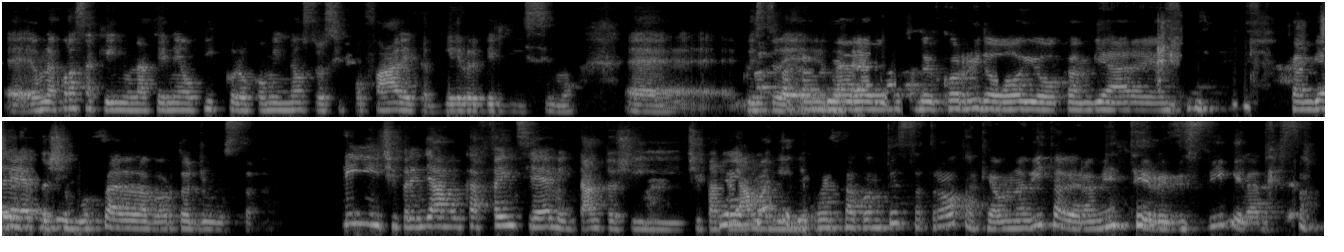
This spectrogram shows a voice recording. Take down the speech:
eh, è una cosa che in un Ateneo piccolo come il nostro si può fare, davvero è bellissimo. Eh, questo Basta è cambiare il lato del corridoio, cambiare, cambiare certo, bussare alla porta giusta. Sì, ci prendiamo un caffè insieme, intanto ci, ci parliamo di... di questa contessa Trota che ha una vita veramente irresistibile adesso.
